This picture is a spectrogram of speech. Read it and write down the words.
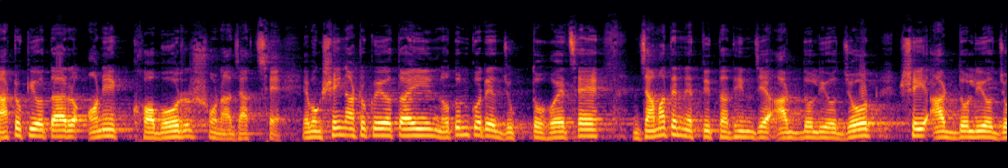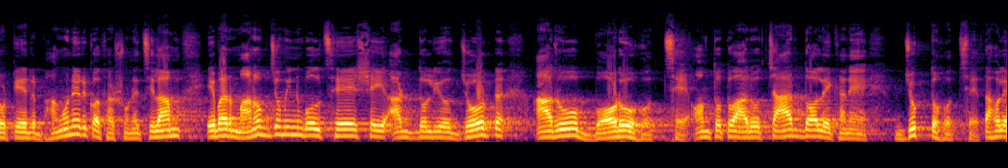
নাটকীয়তার অনেক খবর শোনা যাচ্ছে এবং সেই নাটকীয়তাই নতুন করে যুক্ত হয়েছে জামাতের নেতৃত্বাধীন যে আটদলীয় জোট, সেই আটদলীয় জোটের ভাঙনের কথা শুনেছিলাম। এবার মানব জমিন বলছে সেই আটদলীয় জোট আরও বড় হচ্ছে। অন্তত আরও চার দল এখানে যুক্ত হচ্ছে। তাহলে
